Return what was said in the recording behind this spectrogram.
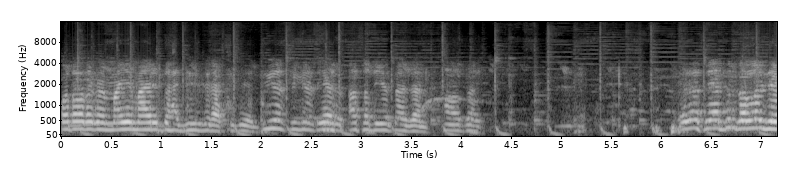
কথা কথা কই মায়ের তো হাজির যে রাখতে ঠিক আছে? ঠিক আছে আচ্ছা ঠিক আছে যান। হ্যাঁ এটা সে দূর গল্ল যে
